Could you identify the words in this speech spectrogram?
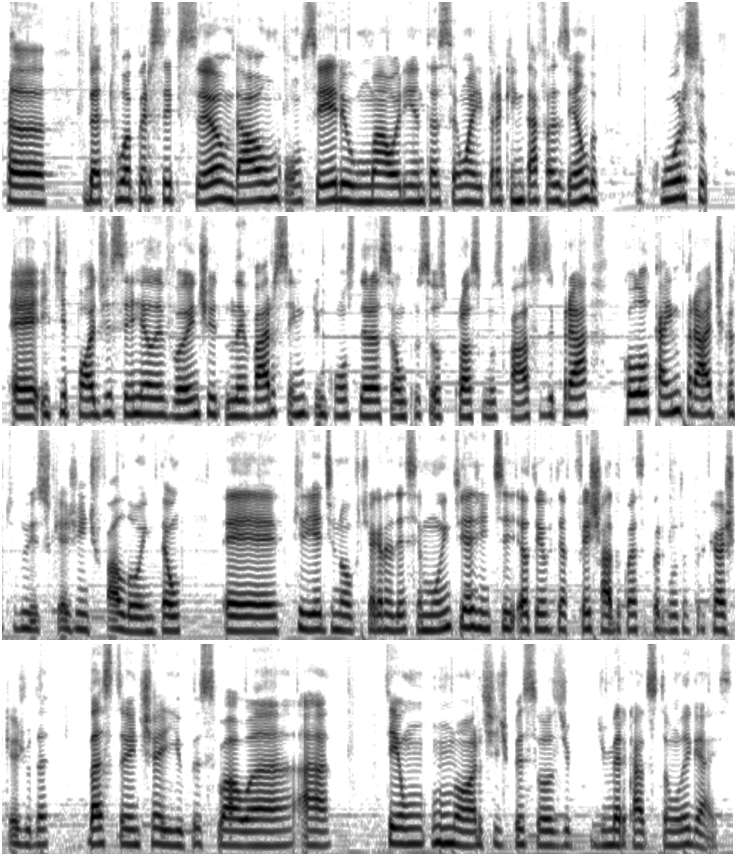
Uh, da tua percepção, dar um conselho, uma orientação aí para quem está fazendo o curso é, e que pode ser relevante, levar sempre em consideração para os seus próximos passos e para colocar em prática tudo isso que a gente falou. Então, é, queria de novo te agradecer muito e a gente, eu tenho fechado com essa pergunta porque eu acho que ajuda bastante aí o pessoal a, a ter um, um, norte de pessoas de, de mercados tão legais.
